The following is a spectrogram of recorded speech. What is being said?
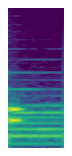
고고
